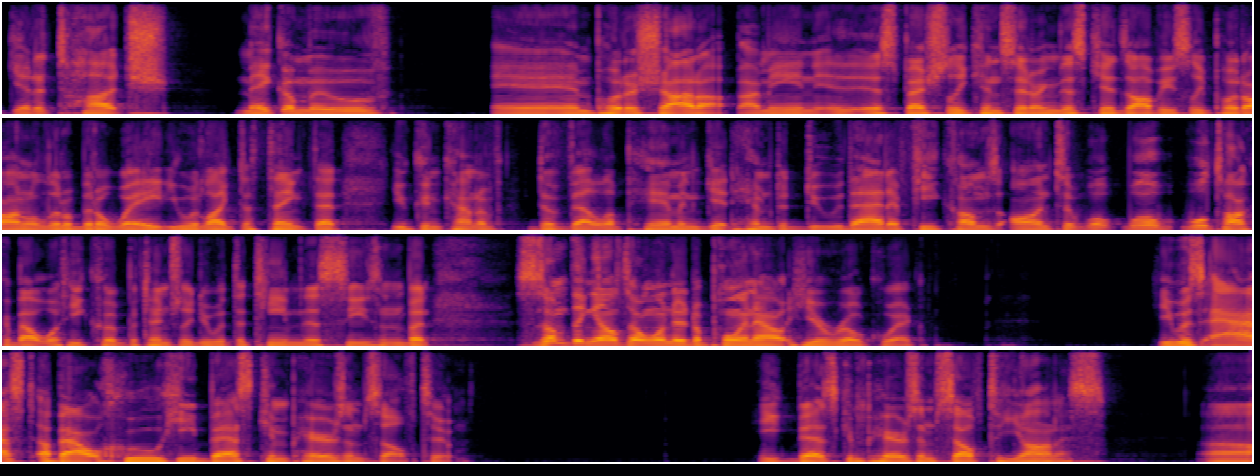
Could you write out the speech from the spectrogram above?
get a touch, make a move, and put a shot up. I mean, especially considering this kid's obviously put on a little bit of weight, you would like to think that you can kind of develop him and get him to do that. If he comes on to, we'll, we'll, we'll talk about what he could potentially do with the team this season. But something else I wanted to point out here, real quick. He was asked about who he best compares himself to. Best compares himself to Giannis. Uh,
